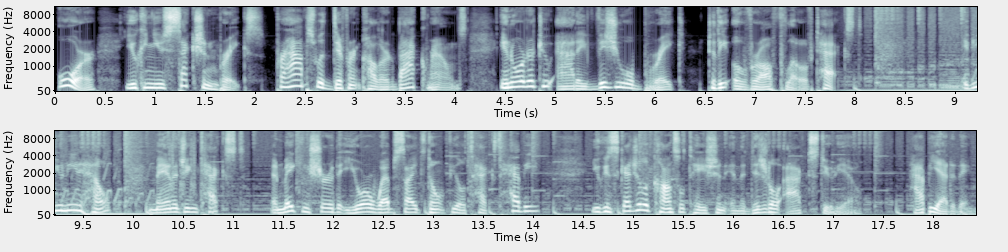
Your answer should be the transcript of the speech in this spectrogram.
or you can use section breaks, perhaps with different colored backgrounds, in order to add a visual break to the overall flow of text. If you need help managing text and making sure that your websites don't feel text heavy, you can schedule a consultation in the Digital Act Studio. Happy editing!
